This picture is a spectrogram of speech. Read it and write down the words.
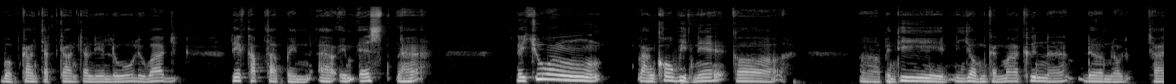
ระบบการจัดการการเรียนรู้หรือว่าเรียกทับศัพท์เป็น LMS นะฮะในช่วงหลังโควิดเนี่ยก็เป็นที่นิยมกันมากขึ้นนะ เดิมเราใช้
